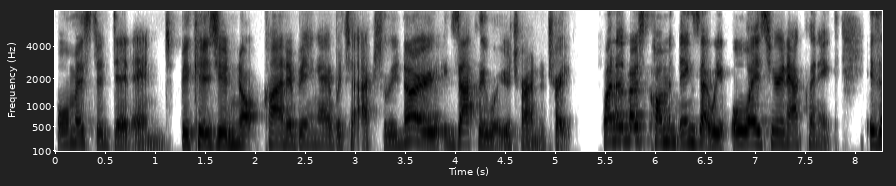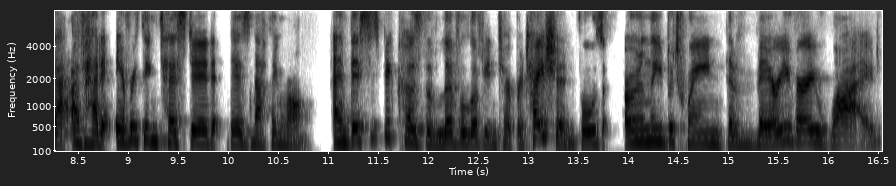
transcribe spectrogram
almost a dead end because you're not kind of being able to actually know exactly what you're trying to treat. One of the most common things that we always hear in our clinic is that I've had everything tested, there's nothing wrong. And this is because the level of interpretation falls only between the very, very wide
